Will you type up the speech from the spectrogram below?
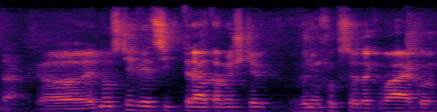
Tak, uh, jednou z těch věcí, která tam ještě v Ringfoxu je taková jako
